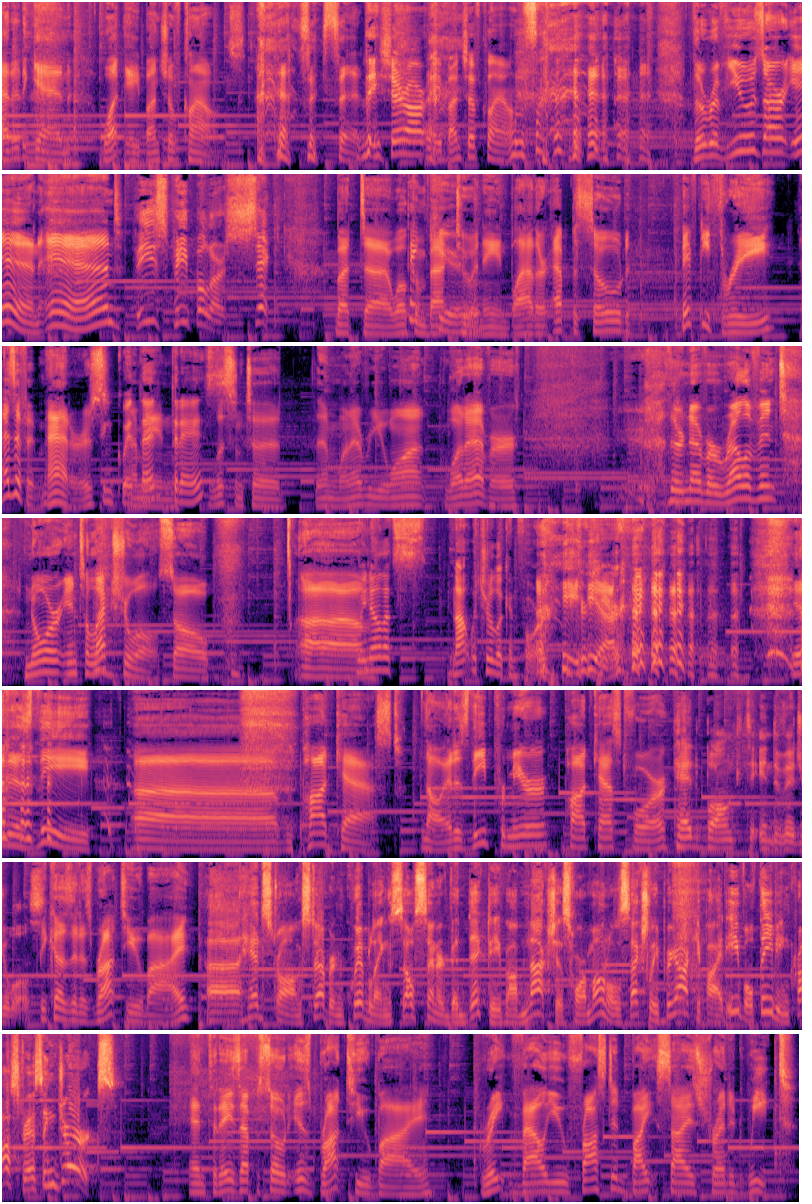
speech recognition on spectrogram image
at it again. What a bunch of clowns, as I said. They sure are a bunch of clowns. The reviews are in, and These people are sick. but uh, welcome Thank back to you. Inane Blather episode fifty-three. As if it matters. I mean, Cincuenta-tres. listen to them whenever you want, whatever. They're never relevant nor intellectual, so. Um, we know that's not what you're looking for. You're yeah. it is the uh, podcast. No, it is the premier podcast for head bonk to individuals. because it is brought to you by Uh, headstrong, stubborn, quibbling, self centered, vindictive, obnoxious, hormonal, sexually preoccupied, evil, thieving, cross dressing jerks. and today's episode is brought to you by Great Value Frosted Bite-sized Shredded Wheat.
